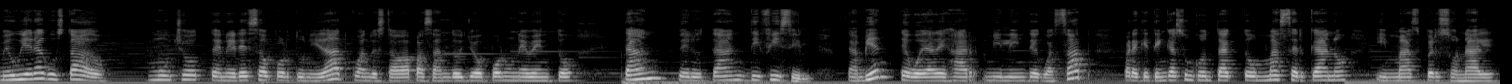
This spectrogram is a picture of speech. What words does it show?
Me hubiera gustado mucho tener esa oportunidad cuando estaba pasando yo por un evento tan, pero tan difícil. También te voy a dejar mi link de WhatsApp para que tengas un contacto más cercano y más personal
